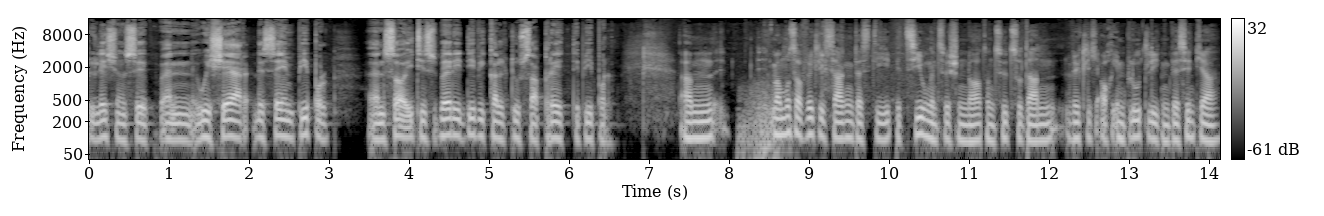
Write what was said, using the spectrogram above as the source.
relationship and we share the same people and so it is very difficult to separate the people. Ähm, man muss auch wirklich sagen, dass die Beziehungen zwischen Nord- und Südsudan wirklich auch im Blut liegen. Wir sind ja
